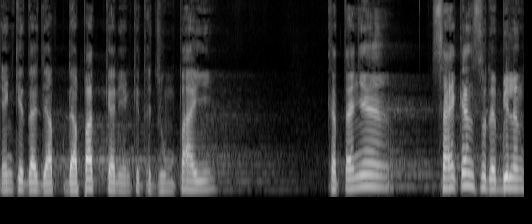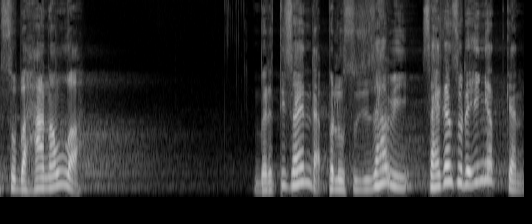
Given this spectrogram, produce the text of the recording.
yang kita dapatkan, yang kita jumpai. Katanya, saya kan sudah bilang subhanallah. Berarti saya tidak perlu sujud sahwi. Saya kan sudah ingatkan.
